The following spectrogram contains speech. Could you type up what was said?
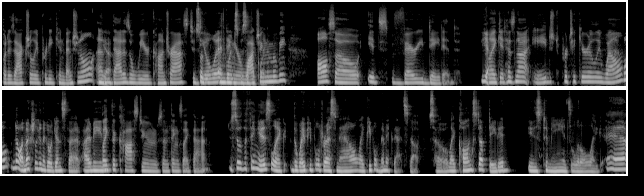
but is actually pretty conventional and Yeah. that is a weird contrast to So deal with when you're watching the movie. Also, it's very dated. yeah. Like it has not aged particularly well. well, no, I'm actually going to go against that. I mean, like the costumes and things like that. so the thing is, like the way people dress now, like people mimic that stuff. So like calling stuff dated is to me, it's a little like, eh.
